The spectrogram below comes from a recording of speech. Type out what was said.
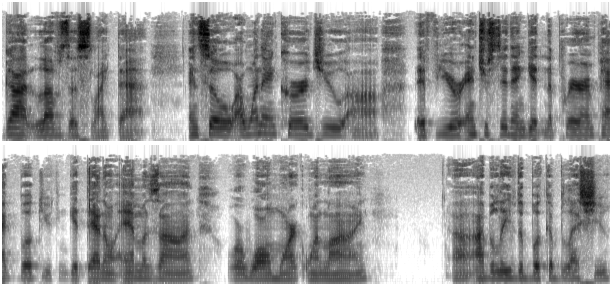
God loves us like that. And so I want to encourage you, uh, if you're interested in getting the Prayer Impact book, you can get that on Amazon or Walmart online. Uh, I believe the book will bless you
